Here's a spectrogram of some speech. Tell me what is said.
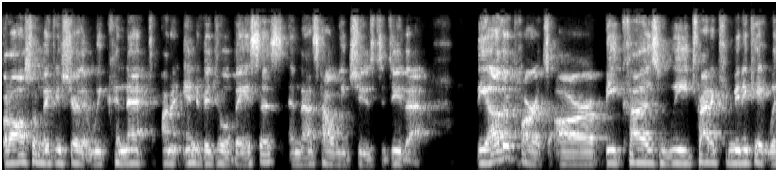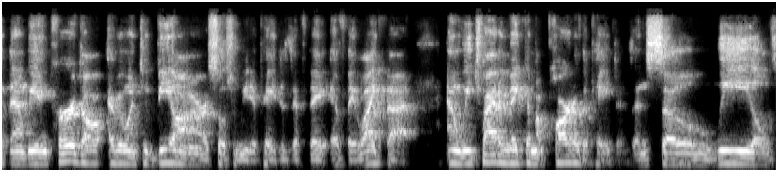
but also making sure that we connect on an individual basis, and that's how we choose to do that. The other parts are because we try to communicate with them. We encourage all, everyone to be on our social media pages if they if they like that and we try to make them a part of the pages. And so we'll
